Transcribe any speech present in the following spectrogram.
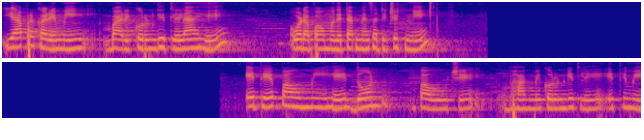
या प्रकारे मी बारीक करून घेतलेलं आहे. वडापावमध्ये टाकण्यासाठी चटणी. येथे पाव मी हे दोन पाऊचे भाग मी करून घेतले. येथे मी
